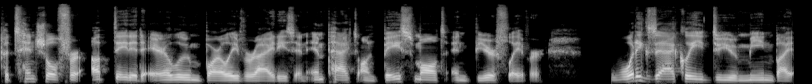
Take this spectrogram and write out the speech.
Potential for Updated Heirloom Barley Varieties and Impact on Base Malt and Beer Flavor. What exactly do you mean by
